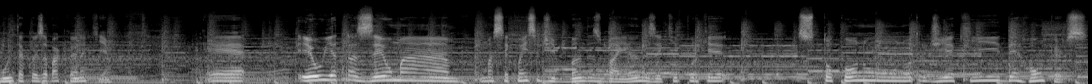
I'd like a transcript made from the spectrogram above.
muita coisa bacana aqui. É, eu ia trazer uma, uma sequência de bandas baianas aqui porque tocou no, no outro dia aqui The Honkers,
